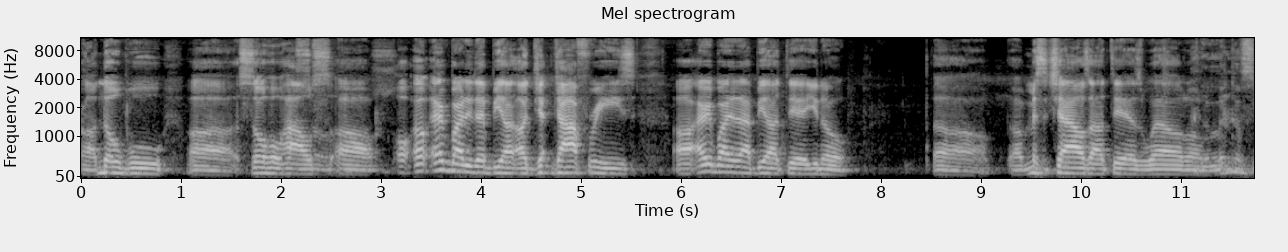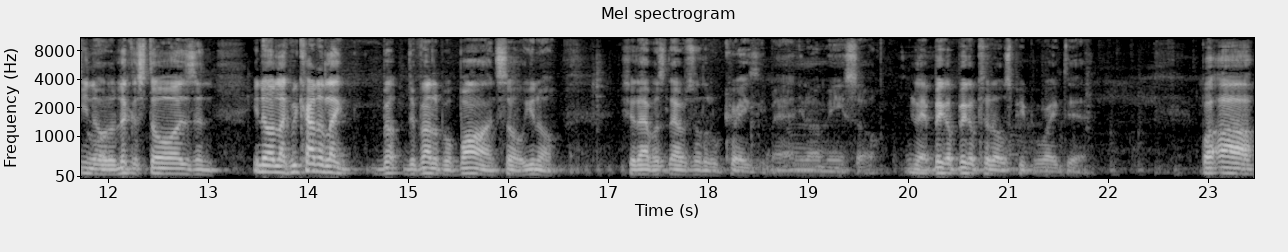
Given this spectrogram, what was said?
uh, Noble, uh, Soho House, uh, uh, everybody that be out, uh, J- Joffrey's, uh, everybody that be out there, you know, uh, uh, Mr. Childs out there as well, um, you know, the liquor stores, and you know, like we kind of like bu- develop a bond. So you know, so that was that was a little crazy, man. You know what I mean? So yeah, big up, big up to those people right there. But uh,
